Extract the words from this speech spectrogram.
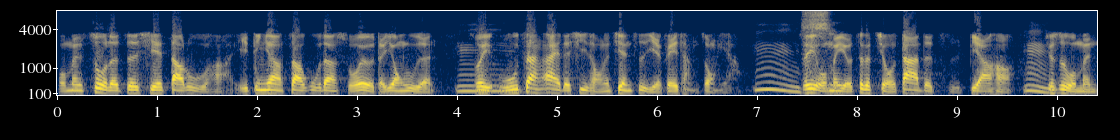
我们做的这些道路哈，一定要照顾到所有的用路人，嗯，所以无障碍的系统的建置也非常重要，嗯，所以我们有这个九大的指标哈，嗯，就是我们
